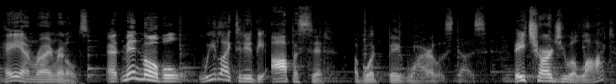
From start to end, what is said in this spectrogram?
Hey, I'm Ryan Reynolds. At Mint Mobile, we like to do the opposite of what Big Wireless does. They charge you a lot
